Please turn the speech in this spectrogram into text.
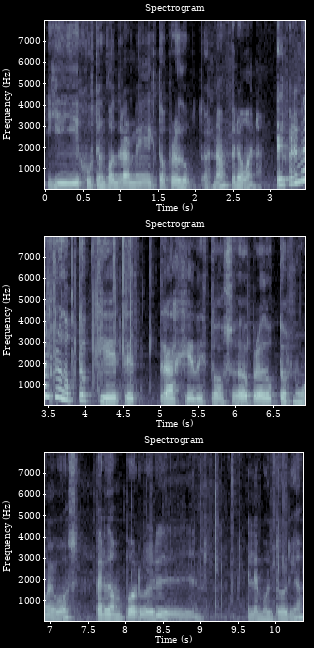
y justo encontrarme estos productos, ¿no? Pero bueno, el primer producto que te traje de estos uh, productos nuevos, perdón por el, el envoltorio,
